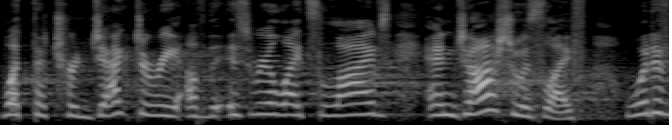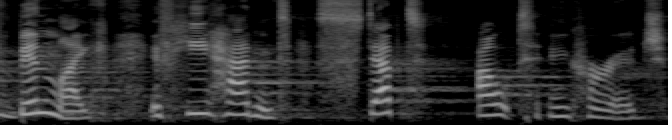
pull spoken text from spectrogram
what the trajectory of the Israelites' lives and Joshua's life would have been like if he hadn't stepped out in courage.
